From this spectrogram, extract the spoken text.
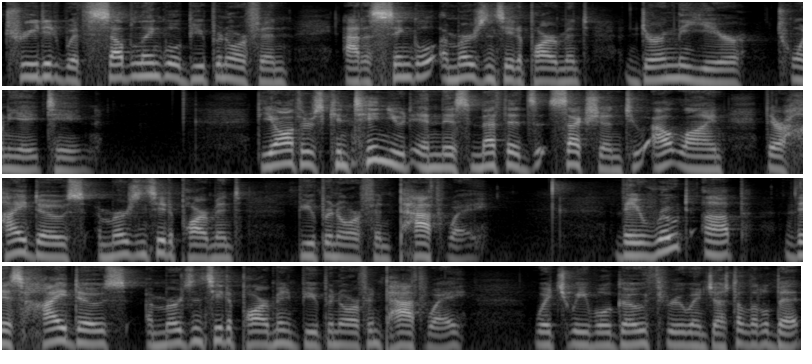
treated with sublingual buprenorphine at a single emergency department during the year 2018. The authors continued in this methods section to outline their high dose emergency department buprenorphine pathway. They wrote up this high dose emergency department buprenorphine pathway, which we will go through in just a little bit,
